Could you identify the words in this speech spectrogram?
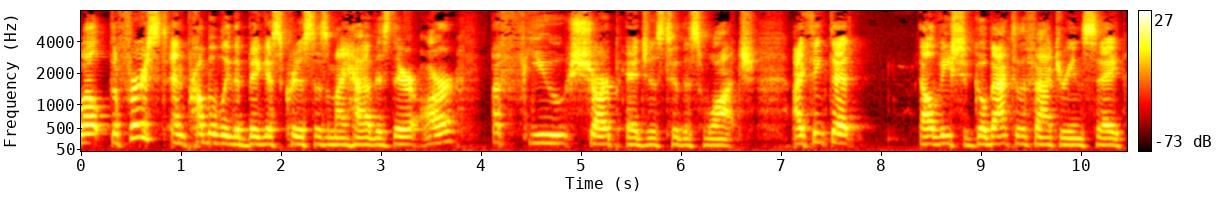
Well, the first and probably the biggest criticism I have is there are a few sharp edges to this watch. I think that LV should go back to the factory and say,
